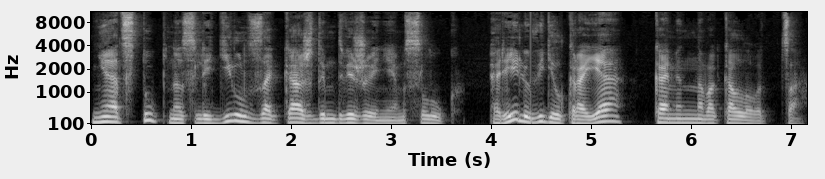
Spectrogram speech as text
неотступно следил за каждым движением слуг. Риль увидел края каменного колодца.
